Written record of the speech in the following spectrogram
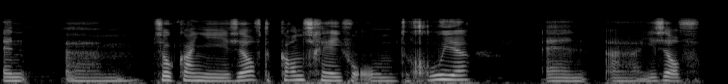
En um, zo kan je jezelf de kans geven om te groeien en uh, jezelf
